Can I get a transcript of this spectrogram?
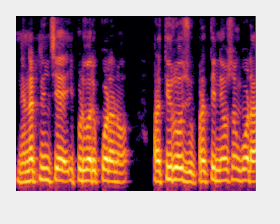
నిన్నటి నుంచే ఇప్పటి వరకు కూడాను ప్రతిరోజు ప్రతి నిమిషం కూడా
